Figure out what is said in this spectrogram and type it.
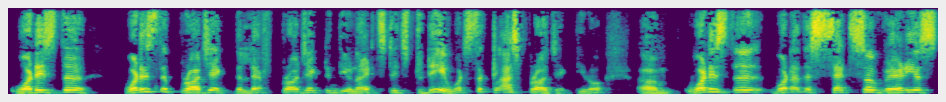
What is the what is the project, the left project in the United States today? What's the class project? You know, um, what is the what are the sets of various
